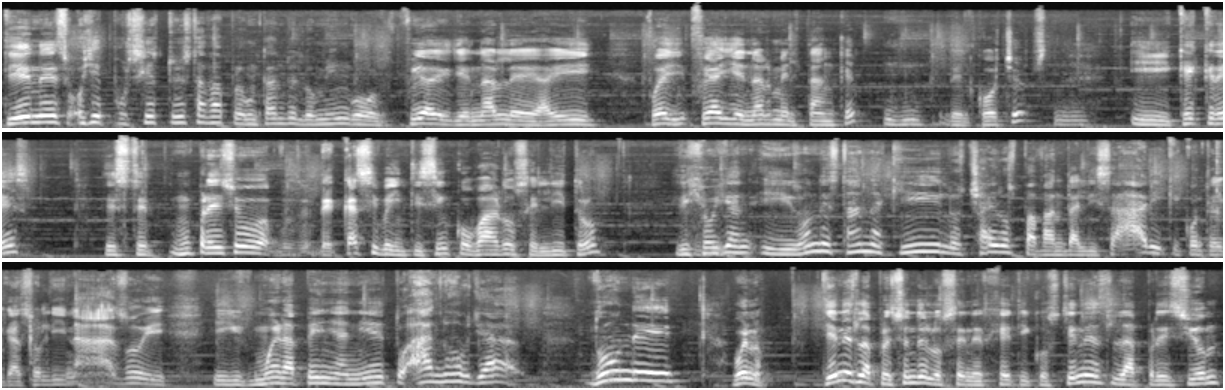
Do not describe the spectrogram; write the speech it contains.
Tienes, oye, por cierto, yo estaba preguntando el domingo, fui a llenarle ahí, fui a, fui a llenarme el tanque del coche. ¿Y qué crees? Este, un precio de casi 25 varos el litro. Y dije, oigan, ¿y dónde están aquí los chairos para vandalizar y que contra el gasolinazo y, y muera Peña Nieto? Ah, no, ya. ¿Dónde? Bueno, tienes la presión de los energéticos, tienes la presión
